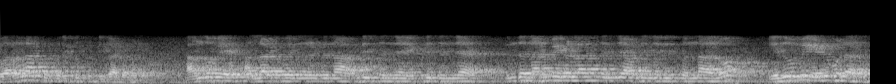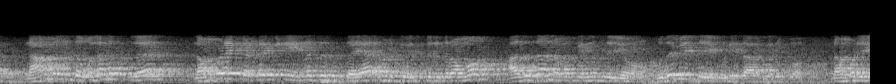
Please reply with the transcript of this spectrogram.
வரலாற்று குறிப்பு சுட்டி காட்டப்படும் அங்கே போய் அல்லாட்டு போய் நான் அப்படி செஞ்சேன் இப்படி செஞ்சேன் இந்த நன்மைகள்லாம் செஞ்சேன் அப்படின்னு சொல்லி சொன்னாலும் எதுவுமே எடுபடாது நாம இந்த உலகத்துல நம்மளை கட்டளைக்கு என்னத்தை தயார்படுத்தி வச்சிருக்கிறோமோ அதுதான் நமக்கு என்ன செய்யும்? உதவி செய்யக்கூடியதாக இருக்கும். நம்முடைய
